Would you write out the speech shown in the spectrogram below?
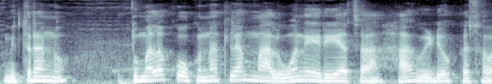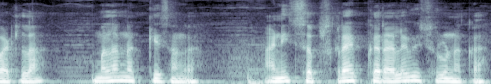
मित्रांनो तुम्हाला कोकणातल्या मालवण एरियाचा हा व्हिडिओ कसा वाटला? मला नक्की सांगा. आणि सबस्क्राईब करायला विसरू नका.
